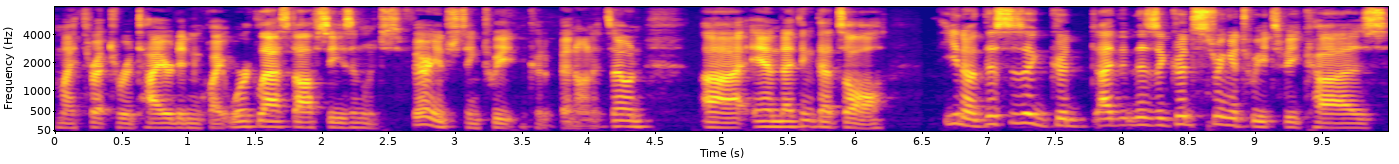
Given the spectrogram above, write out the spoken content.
my threat to retire didn't quite work last offseason, which is a very interesting tweet and could have been on its own. Uh, and I think that's all. You know, this is a good. I think this is a good string of tweets because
